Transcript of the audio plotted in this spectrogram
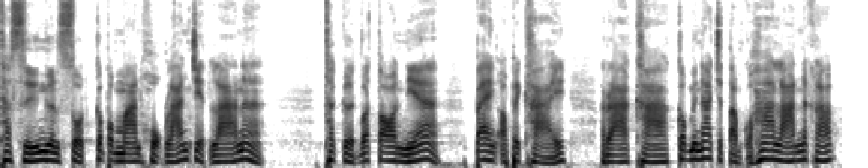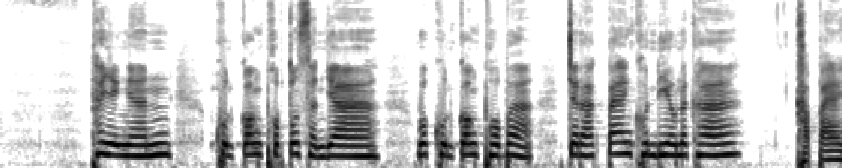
ถ้าซื้อเงินสดก็ประมาณ 6 ล้าน 7 ล้านน่ะ ถ้าเกิดว่าตอนเนี้ยแป้งเอาไปขาย ราคาก็ไม่น่าจะต่ำกว่า 5 ล้านนะครับ ถ้าอย่างนั้นคุณก้องพบต้องสัญญา ว่าคุณก้องพบอะจะรักแป้งคนเดียวนะคะ ครับแป้ง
